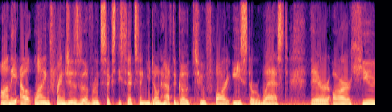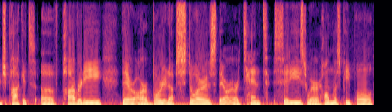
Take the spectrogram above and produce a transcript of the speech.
on the outlying fringes of Route 66, and you don't have to go too far east or west, there are huge pockets of poverty. There are boarded up stores. There are tent cities where homeless people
